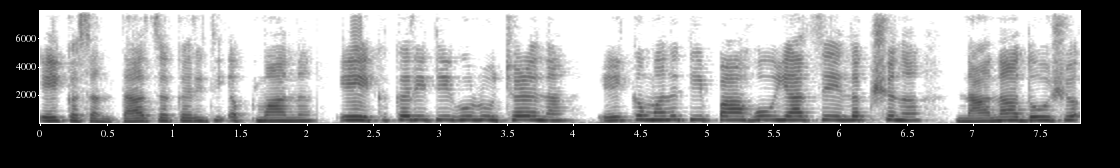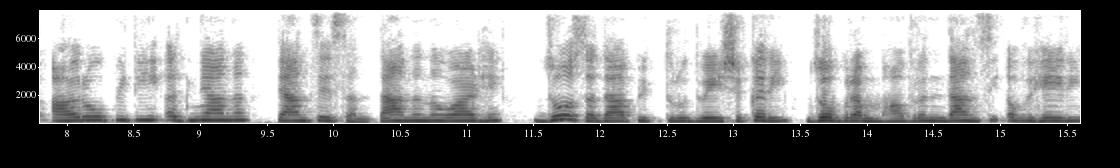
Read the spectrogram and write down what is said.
एक संताच करीती अपमान. एक करीती गुरु छळना. एक पाहो याचे लक्षण नाना दोष आरोपिती अज्ञान त्यांचे संतान न वाढे. जो सदा पितृद्वेष करी जो ब्रह्मा वृंदांसी अवहेरी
